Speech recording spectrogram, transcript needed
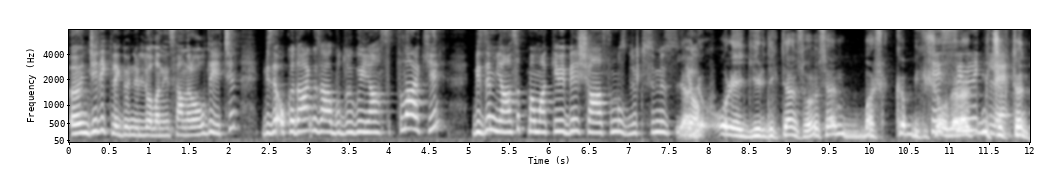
öncelikle gönüllü olan insanlar olduğu için bize o kadar güzel bu duyguyu yansıttılar ki bizim yansıtmamak gibi bir şansımız, lüksümüz Yani yok. oraya girdikten sonra sen başka bir kişi olarak mı çıktın?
